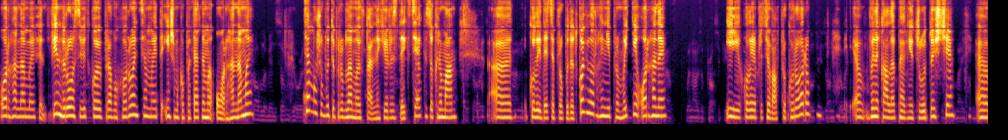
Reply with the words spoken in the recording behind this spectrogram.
органами, фін- фінрозвідкою, правоохоронцями та іншими компетентними органами. Це може бути проблемою в певних юрисдикціях, зокрема, е, коли йдеться про податкові органи, про митні органи. І коли я працював прокурором, е, виникали певні труднощі е,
